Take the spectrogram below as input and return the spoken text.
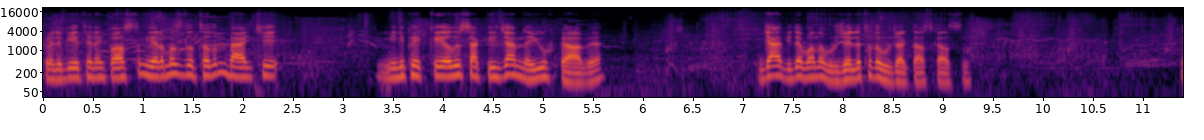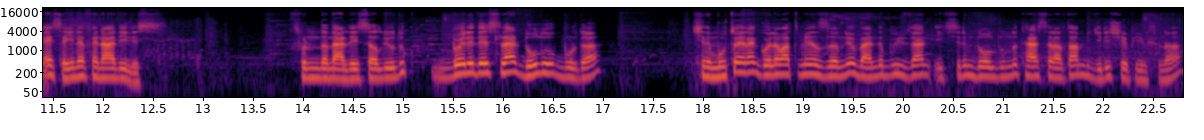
Şöyle bir yetenek bastım. Yaramazı da atalım. Belki mini Pekka'yı alırsak diyeceğim de yuh be abi. Gel bir de bana vur. Jelata da vuracaktı az kalsın. Neyse yine fena değiliz. Fırında neredeyse alıyorduk. Böyle desteler dolu burada. Şimdi muhtemelen golem atmaya hazırlanıyor. Ben de bu yüzden iksirim dolduğunda ters taraftan bir giriş yapayım şuna.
